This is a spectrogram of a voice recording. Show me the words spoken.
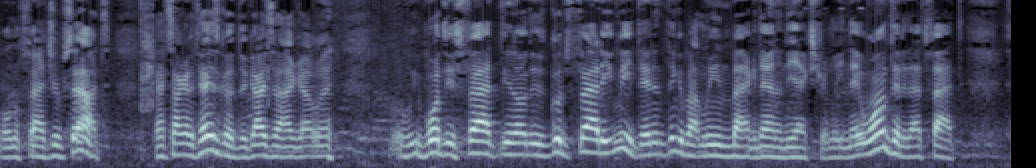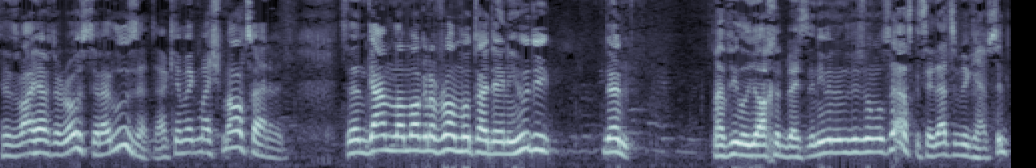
All the fat drips out. That's not going to taste good. The guys that I got, we bought these fat, you know, these good fatty meat. They didn't think about lean back down in the extra lean. They wanted it, that's fat. He says, if I have to roast it, I lose it. I can't make my schmaltz out of it. So then, gam la magen avron mutai deini hudi, then, I feel a yachid based, and even an individual will ask and say, that's a big hefsid,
